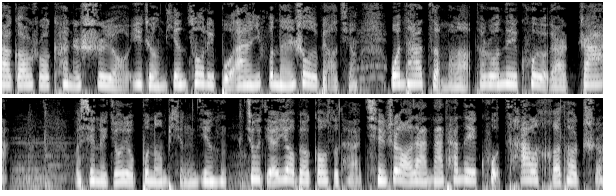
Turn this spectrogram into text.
发高说：“看着室友一整天坐立不安，一副难受的表情，问他怎么了？他说内裤有点扎。我心里久久不能平静，纠结要不要告诉他。寝室老大拿他内裤擦了核桃吃。”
